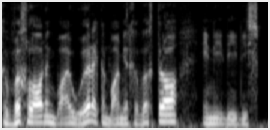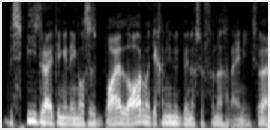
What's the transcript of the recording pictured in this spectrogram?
gewiglading baie hoër, hy kan baie meer gewig dra en die die die, speed rating in Engels is baie laag want jy gaan nie noodwendig so vinnig ry nie. So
